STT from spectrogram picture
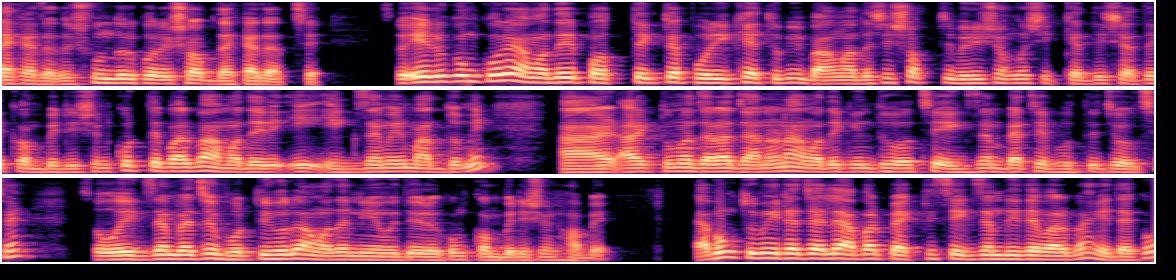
দেখা যাচ্ছে, সুন্দর করে সব দেখা যাচ্ছে। তো এরকম করে আমাদের প্রত্যেকটা পরীক্ষায় তুমি বাংলাদেশের সবচেয়ে বেশি সংখ্যক শিক্ষার্থীর সাথে কম্পিটিশন করতে পারবে আমাদের এই এক্সামের মাধ্যমে। আর আর তোমরা যারা জানো না, আমাদের কিন্তু হচ্ছে এক্সাম ব্যাচে ভর্তি চলছে। সো ওই এক্সাম ব্যাচে ভর্তি হলেও আমাদের নিয়মিত এরকম কম্পিটিশন হবে। এবং তুমি এটা চাইলে আবার প্র্যাকটিস এক্সাম দিতে পারবা। এই দেখো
